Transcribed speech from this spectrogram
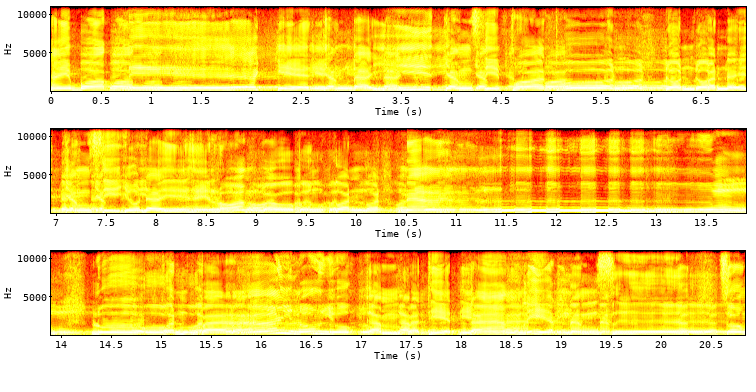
ให้บอกนี้เกตจังใดจังสิพอโทนโดนปันใดจังสิอยู่ได้ให้ร้องเบาเบิ่งก่อนนะ ลูกเพิ่นไปน้องอยู่กำประเทศต่างเรียนหนังสือส่ง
